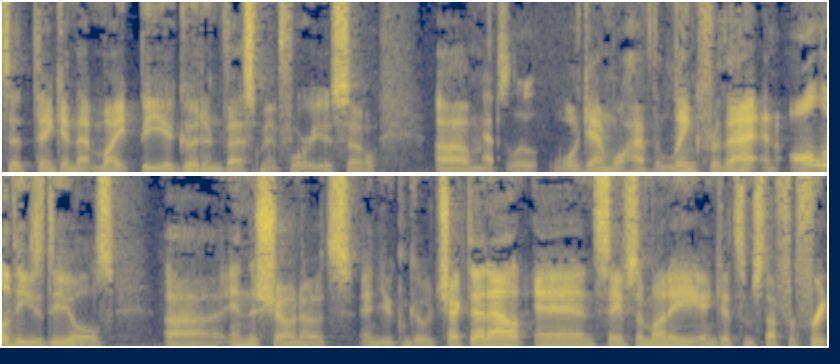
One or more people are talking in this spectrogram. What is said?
to thinking that might be a good investment for you. So, um, Absolutely. well, again, we'll have the link for that and all of these deals uh, in the show notes, and you can go check that out and save some money and get some stuff for free.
